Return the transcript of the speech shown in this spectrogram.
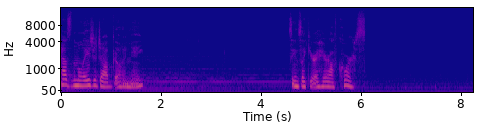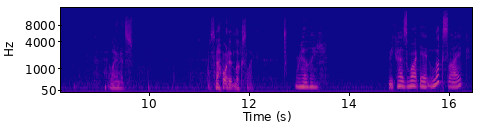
How's the Malaysia job going, Nate? Seems like you're a hair off course. Elena, it's... It's not what it looks like. Really? Because what it looks like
